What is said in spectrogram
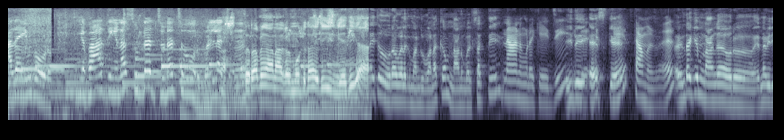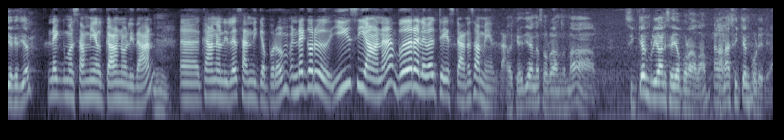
அதையும் போடும் இங்க பாத்தீங்கன்னா சுட சுட சோறு வெள்ளை சோறு திறமையான ஆக்கள் மூட்டுனா எதி இங்கே எதிக அனைத்து உறவுகளுக்கு அன்பு வணக்கம் நான் உங்கள் சக்தி நான் உங்களோட கேஜி இது எஸ்கே தமிழ்வர் இன்றைக்கும் நாங்க ஒரு என்ன வீடியோ கஜியா இன்றைக்கு ஒரு சமையல் காணொளி தான் காணொலியில் சந்திக்க போகிறோம் இன்றைக்கு ஒரு ஈஸியான வேற லெவல் டேஸ்டான சமையல் தான் கெஜியா என்ன சொல்றான்னு சொன்னா சிக்கன் பிரியாணி செய்ய போறாவாம் ஆனா சிக்கன் போடலையா?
